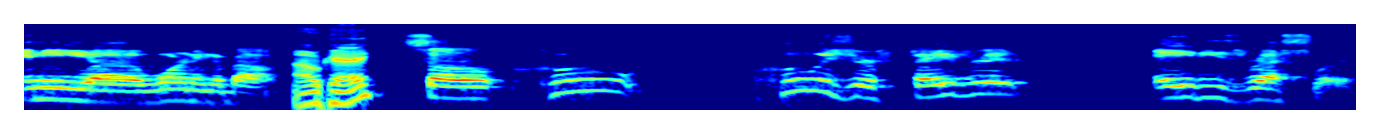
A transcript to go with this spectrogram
any uh, warning about. Okay. So who who is your favorite '80s wrestler?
